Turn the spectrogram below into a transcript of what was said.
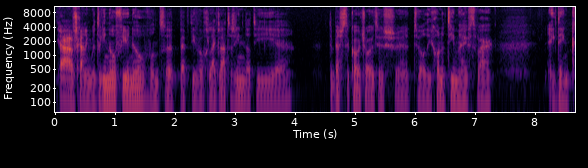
Ja, waarschijnlijk met 3-0, 4-0. Want uh, Pep die wil gelijk laten zien dat hij uh, de beste coach ooit is. Uh, terwijl hij gewoon een team heeft waar ik denk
